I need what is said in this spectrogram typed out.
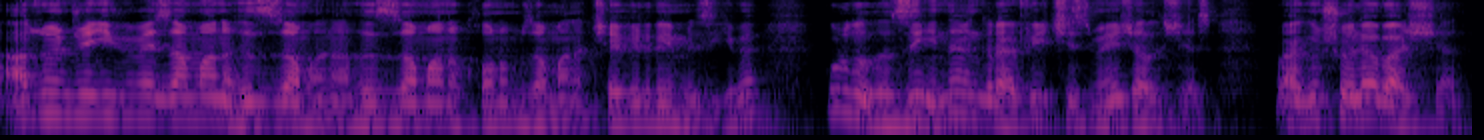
Az önce ivme zamanı, hız zamanı, hız zamanı, konum zamanı çevirdiğimiz gibi burada da zihinden grafiği çizmeye çalışacağız. Bakın şöyle başlayalım.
